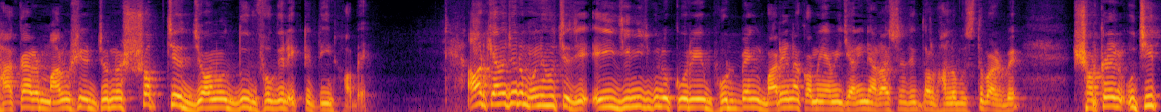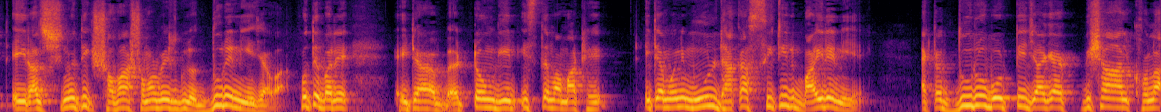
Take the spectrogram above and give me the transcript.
ঢাকার মানুষের জন্য সবচেয়ে জনদুর্ভোগের একটি দিন হবে। আমার কেন যেন মনে হচ্ছে যে এই জিনিসগুলো করে ভোট ব্যাংক বাড়ে না কমে আমি জানি না, রাজনৈতিক দল ভালো বুঝতে পারবে। সরকারের উচিত এই রাজনৈতিক সভা সমাবেশগুলো দূরে নিয়ে যাওয়া। হতে পারে এটা টঙ্গীর ইস্তেমা মাঠে এটা মানে মূল ঢাকা সিটির বাইরে নিয়ে একটা দূরবর্তী জায়গায় বিশাল খোলা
